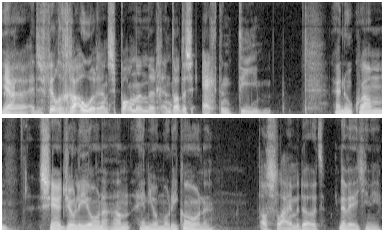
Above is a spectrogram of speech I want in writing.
Ja. Eh, het is veel rauwer en spannender. En dat is echt een team. En hoe kwam Sergio Leone aan Ennio Morricone? Als sla je me dood. Dat weet je niet.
